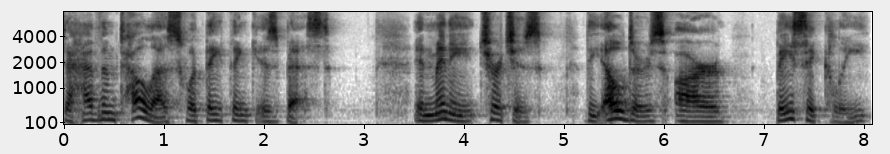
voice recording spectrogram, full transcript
to have them tell us what they think is best. In many churches, the elders are basically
